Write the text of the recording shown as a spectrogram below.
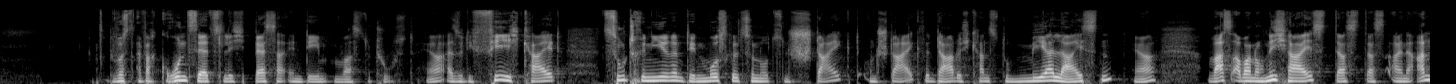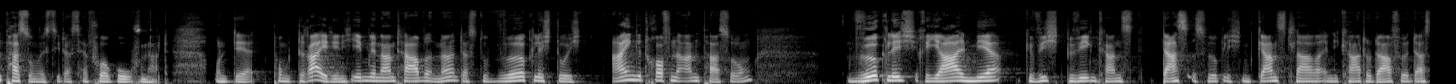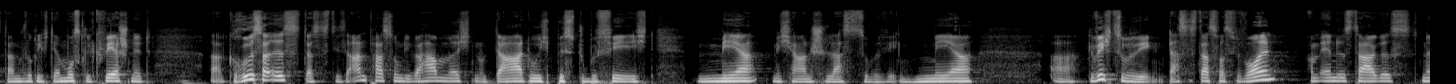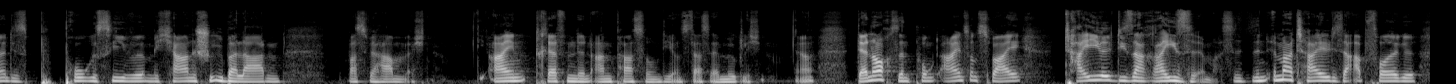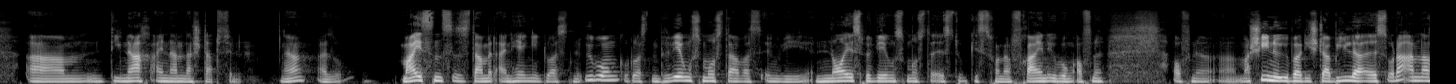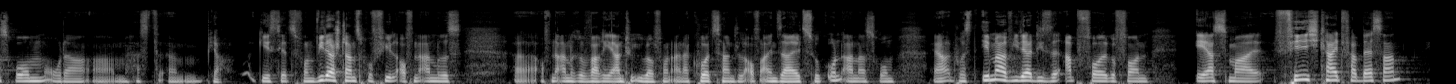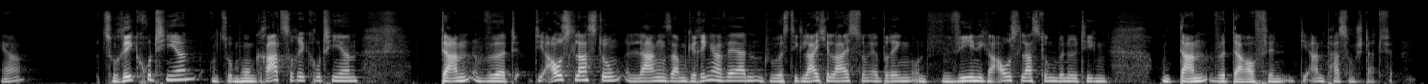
Du wirst einfach grundsätzlich besser in dem, was du tust. Ja, also die Fähigkeit zu trainieren, den Muskel zu nutzen, steigt und steigt. Dadurch kannst du mehr leisten. Ja, was aber noch nicht heißt, dass das eine Anpassung ist, die das hervorgerufen hat. Und der Punkt drei, den ich eben genannt habe, ne, dass du wirklich durch eingetroffene Anpassungen wirklich real mehr Gewicht bewegen kannst, das ist wirklich ein ganz klarer Indikator dafür, dass dann wirklich der Muskelquerschnitt äh, größer ist. Das ist diese Anpassung, die wir haben möchten. Und dadurch bist du befähigt, mehr mechanische Last zu bewegen, mehr äh, Gewicht zu bewegen. Das ist das, was wir wollen am Ende des Tages. Ne, dieses progressive mechanische Überladen, was wir haben möchten. Die eintreffenden Anpassungen, die uns das ermöglichen. Ja. Dennoch sind Punkt 1 und 2 Teil dieser Reise immer. Sie sind immer Teil dieser Abfolge, ähm, die nacheinander stattfinden. Ja, also meistens ist es damit einhergehend, du hast eine Übung, du hast ein Bewegungsmuster, was irgendwie ein neues Bewegungsmuster ist. Du gehst von einer freien Übung auf eine, auf eine äh, Maschine über, die stabiler ist oder andersrum oder ähm, hast, ähm, ja, gehst jetzt von Widerstandsprofil auf ein anderes äh, auf eine andere Variante über von einer Kurzhantel auf einen Seilzug und andersrum. Ja, du hast immer wieder diese Abfolge von erstmal Fähigkeit verbessern, ja, zu rekrutieren und zum hohen Grad zu rekrutieren. Dann wird die Auslastung langsam geringer werden und du wirst die gleiche Leistung erbringen und weniger Auslastung benötigen. Und dann wird daraufhin die Anpassung stattfinden.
